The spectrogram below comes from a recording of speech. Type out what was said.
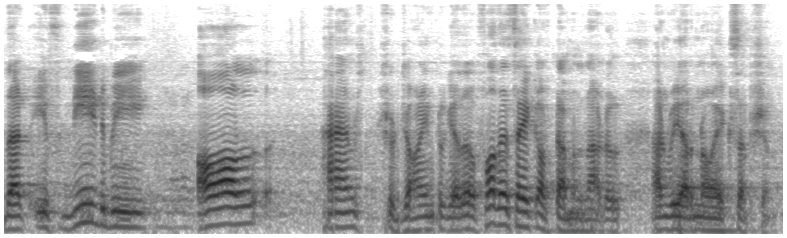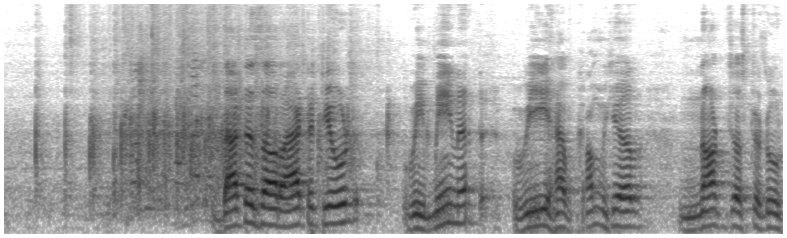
that if need be, all hands should join together for the sake of Tamil Nadu, and we are no exception. That is our attitude. We mean it. We have come here not just to do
